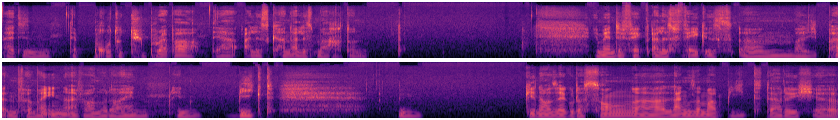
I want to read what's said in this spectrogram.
halt diesen, der Prototyp-Rapper, der alles kann, alles macht und im Endeffekt alles fake ist, ähm, weil die Plattenfirma ihn einfach nur dahin hin biegt. Genau, sehr guter Song, äh, langsamer Beat, dadurch äh,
